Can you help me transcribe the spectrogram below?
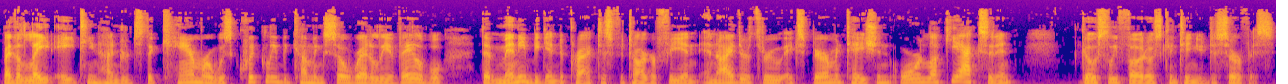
By the late 1800s, the camera was quickly becoming so readily available that many began to practice photography, and, and either through experimentation or lucky accident, ghostly photos continued to surface.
